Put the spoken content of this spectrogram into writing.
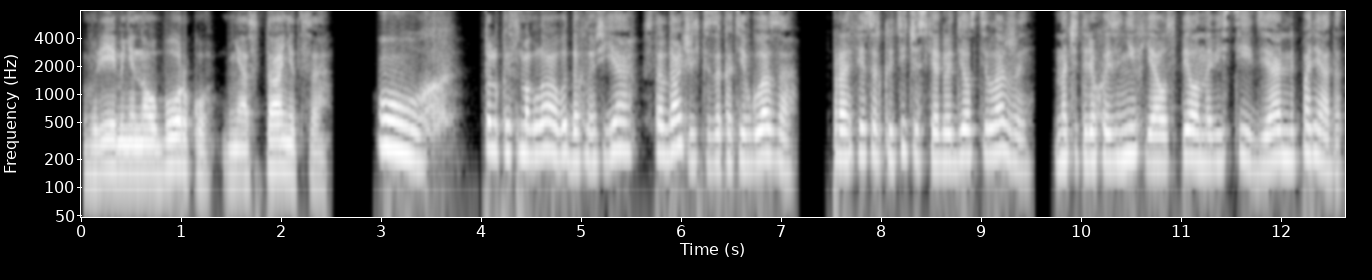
времени на уборку не останется». «Ух!» — только и смогла выдохнуть я, страдальчески закатив глаза. Профессор критически оглядел стеллажи. На четырех из них я успела навести идеальный порядок,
